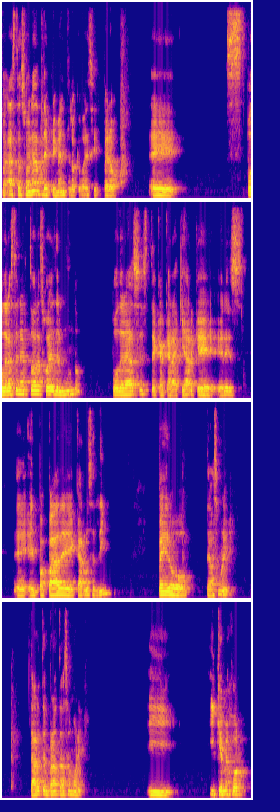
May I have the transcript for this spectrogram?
hasta suena deprimente lo que voy a decir, pero eh, podrás tener todas las joyas del mundo, podrás este, cacaraquear que eres eh, el papá de Carlos Slim, pero te vas a morir. Tarde o temprano te vas a morir. Y, y qué mejor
